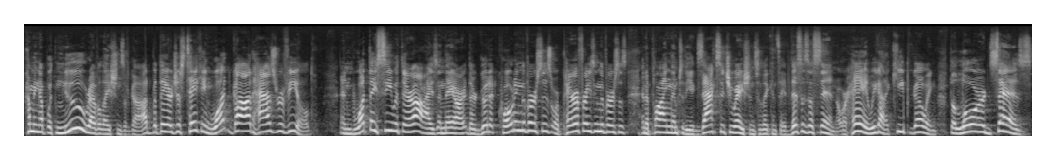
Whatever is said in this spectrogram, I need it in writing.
coming up with new revelations of God, but they are just taking what God has revealed and what they see with their eyes, and they are they're good at quoting the verses or paraphrasing the verses and applying them to the exact situation so they can say, This is a sin, or hey, we got to keep going. The Lord says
